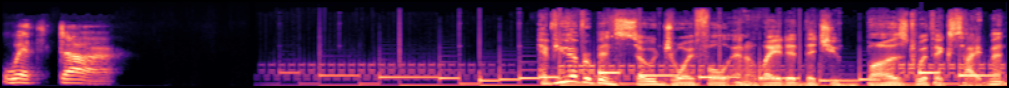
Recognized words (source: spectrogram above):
with Dar. Have you ever been so joyful and elated that you buzzed with excitement?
